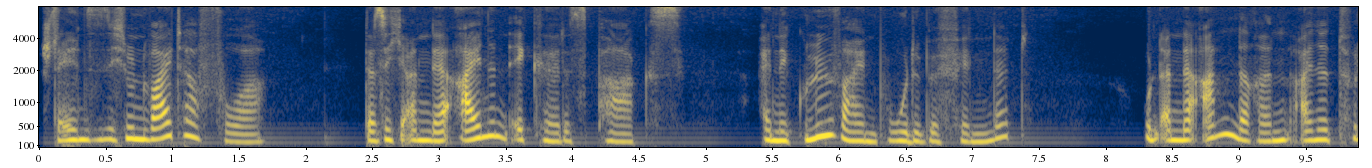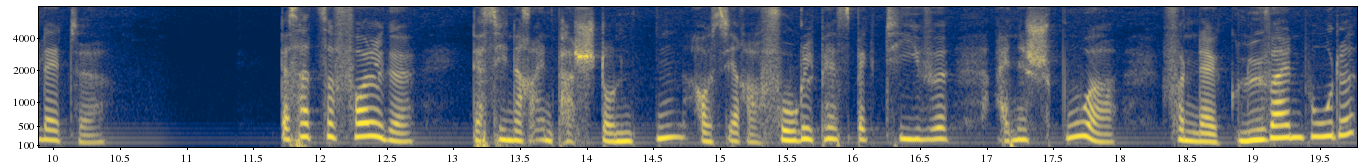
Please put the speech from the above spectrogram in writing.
Stellen Sie sich nun weiter vor, dass sich an der einen Ecke des Parks eine Glühweinbude befindet und an der anderen eine Toilette. Das hat zur Folge, dass Sie nach ein paar Stunden aus Ihrer Vogelperspektive eine Spur von der Glühweinbude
